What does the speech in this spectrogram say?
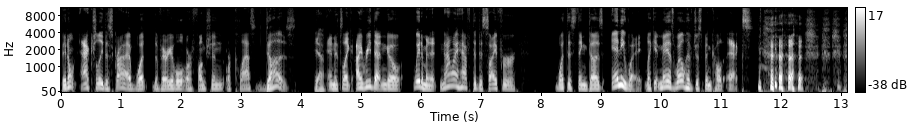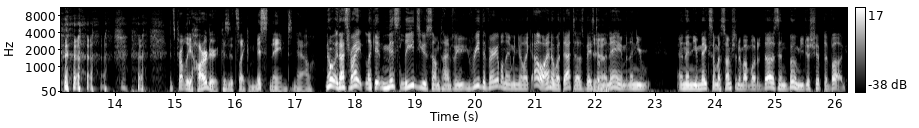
They don't actually describe what the variable or function or class does. Yeah. And it's like, I read that and go, wait a minute, now I have to decipher what this thing does anyway. Like, it may as well have just been called X. it's probably harder because it's like misnamed now. no, that's right. Like, it misleads you sometimes where you read the variable name and you're like, oh, I know what that does based on the name. And then you. And then you make some assumption about what it does, and boom, you just shipped a bug.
